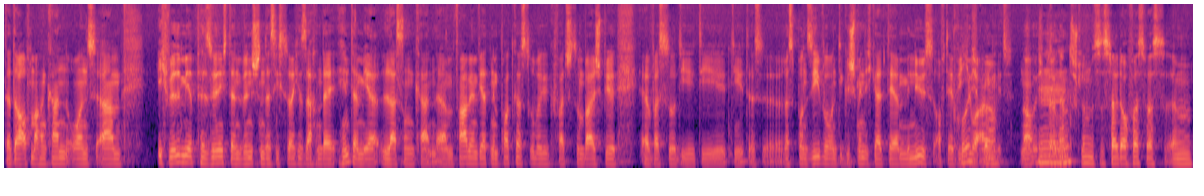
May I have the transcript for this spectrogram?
da drauf machen kann. Und ähm, ich würde mir persönlich dann wünschen, dass ich solche Sachen da hinter mir lassen kann. Ähm, Fabian, wir hatten im Podcast drüber gequatscht, zum Beispiel, äh, was so die, die, die, das äh, Responsive und die Geschwindigkeit der Menüs auf der Video angeht. Ne? Furchtbar, mhm. ganz schlimm. Es ist halt auch was, was ähm,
